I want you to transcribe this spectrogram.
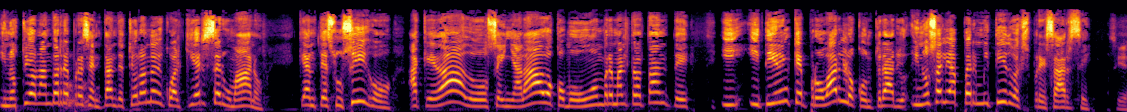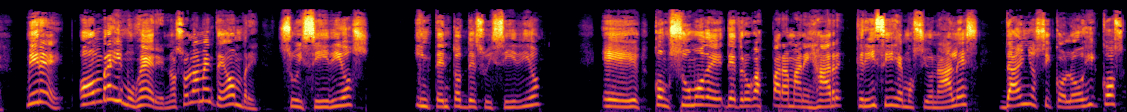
Y no estoy hablando de representantes, estoy hablando de cualquier ser humano que ante sus hijos ha quedado señalado como un hombre maltratante y, y tienen que probar lo contrario y no se le ha permitido expresarse. Así es. Mire, hombres y mujeres, no solamente hombres, suicidios, intentos de suicidio, eh, consumo de, de drogas para manejar crisis emocionales, daños psicológicos.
